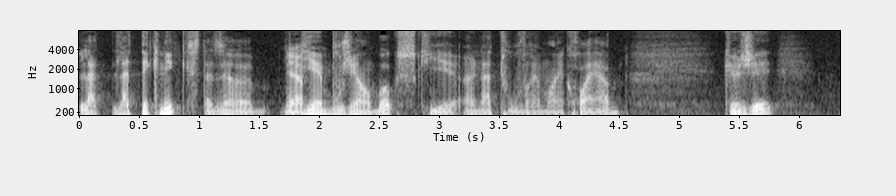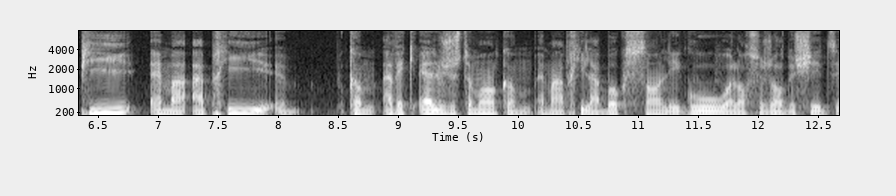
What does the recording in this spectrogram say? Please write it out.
la, la technique, c'est-à-dire euh, Yeah. bien bouger en boxe, qui est un atout vraiment incroyable que j'ai. Puis elle m'a appris, euh, comme avec elle justement, comme elle m'a appris la boxe sans l'ego ou alors ce genre de shit,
